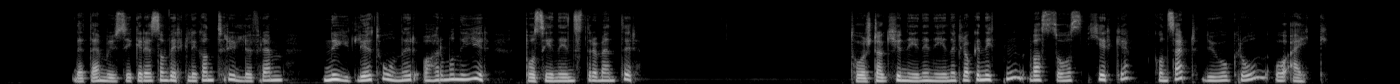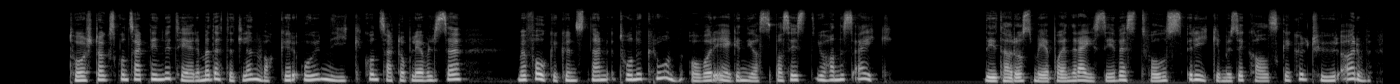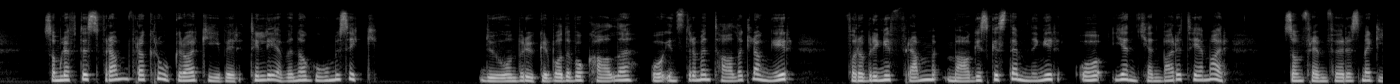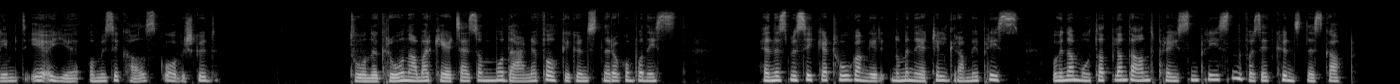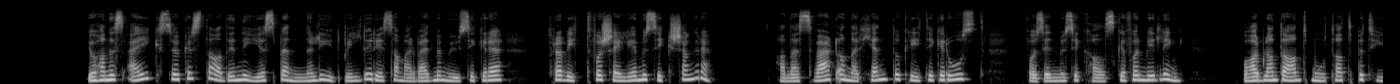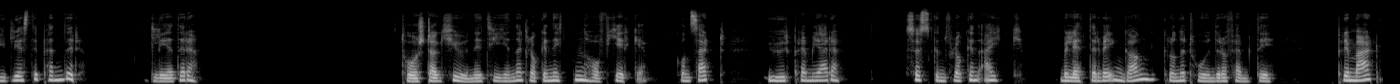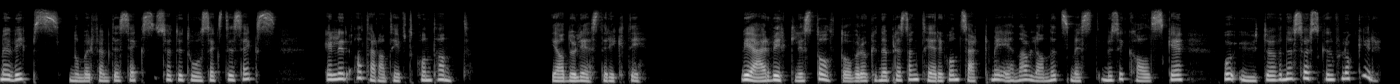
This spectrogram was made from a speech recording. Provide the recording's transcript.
Dette er musikere som virkelig kan trylle frem nydelige toner og harmonier på sine instrumenter. Torsdag 29.9. klokken 19 Vassås kirke, konsert, duo Kron og Eik. Torsdagskonserten inviterer med dette til en vakker og unik konsertopplevelse med folkekunstneren Tone Krohn og vår egen jazzbassist Johannes Eik. De tar oss med på en reise i Vestfolds rike musikalske kulturarv, som løftes fram fra kroker og arkiver til levende og god musikk. Duoen bruker både vokale og instrumentale klanger for å bringe fram magiske stemninger og gjenkjennbare temaer som fremføres med glimt i øyet og musikalsk overskudd. Tone Krohn har markert seg som moderne folkekunstner og komponist. Hennes musikk er to ganger nominert til Grammy-pris, og hun har mottatt blant annet Prøysenprisen for sitt kunstnerskap. Johannes Eik søker stadig nye spennende lydbilder i samarbeid med musikere fra vidt forskjellige musikksjangre. Han er svært anerkjent og kritikerrost for sin musikalske formidling, og har blant annet mottatt betydelige stipender. Gled dere! Torsdag 20.10. klokken 19 Hoff kirke. Konsert. Urpremiere. Søskenflokken Eik. Billetter ved inngang kroner 250. Primært med VIPS nummer 567266 eller alternativt kontant. Ja, du leste riktig. Vi er virkelig stolte over å kunne presentere konsert med en av landets mest musikalske og utøvende søskenflokker.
